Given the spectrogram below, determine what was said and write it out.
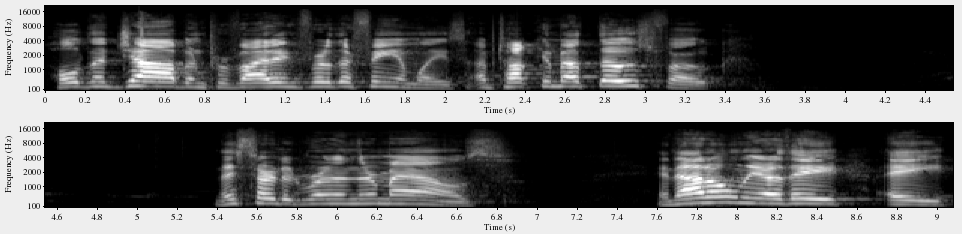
holding a job and providing for their families. I'm talking about those folk. They started running their mouths. And not only are they a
